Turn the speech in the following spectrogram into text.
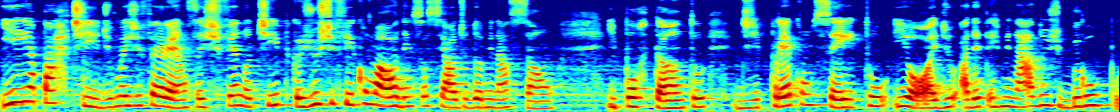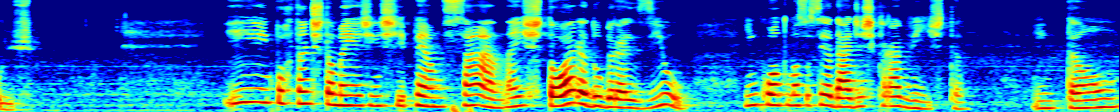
e a partir de umas diferenças fenotípicas justifica uma ordem social de dominação e, portanto, de preconceito e ódio a determinados grupos. E é importante também a gente pensar na história do Brasil enquanto uma sociedade escravista. Então,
